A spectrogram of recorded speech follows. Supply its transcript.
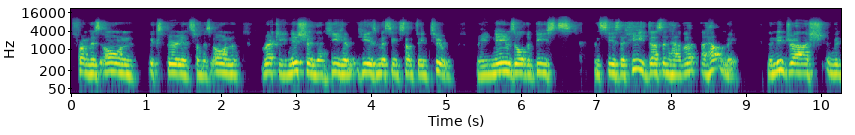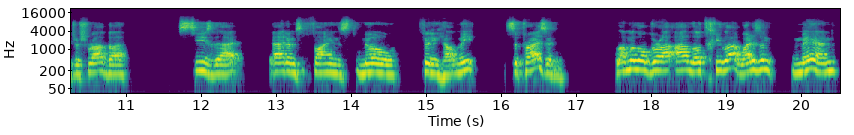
from his own experience, from his own recognition that he, he is missing something too. He names all the beasts and sees that he doesn't have a, a helpmate. The Midrash, Midrash Rabbah, sees that Adam finds no fitting helpmate. Surprising. Why doesn't man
